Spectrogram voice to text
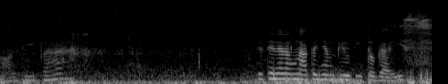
Oh, di ba? Titingnan lang natin yung view dito, guys.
